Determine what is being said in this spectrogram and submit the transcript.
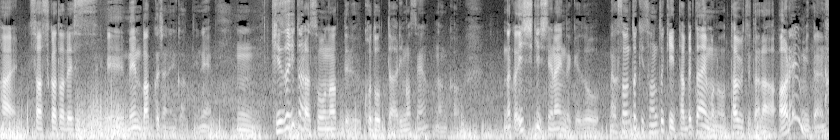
はい、さす方です。えー、麺ばっかじゃねえかっていうね。うん。気づいたらそうなってることってありません？なんか、なんか意識してないんだけど、なんかその時その時食べたいものを食べてたら、あれ？みたいな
